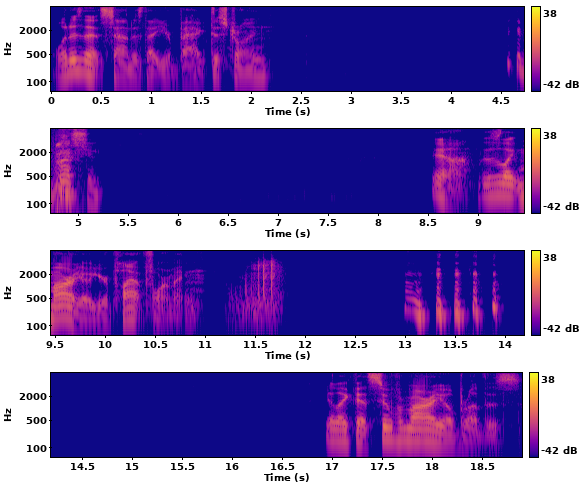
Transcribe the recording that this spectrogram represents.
What is that sound? Is that your back destroying? It's a good question. Yeah, this is like Mario. You're platforming. You're like that Super Mario Brothers.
